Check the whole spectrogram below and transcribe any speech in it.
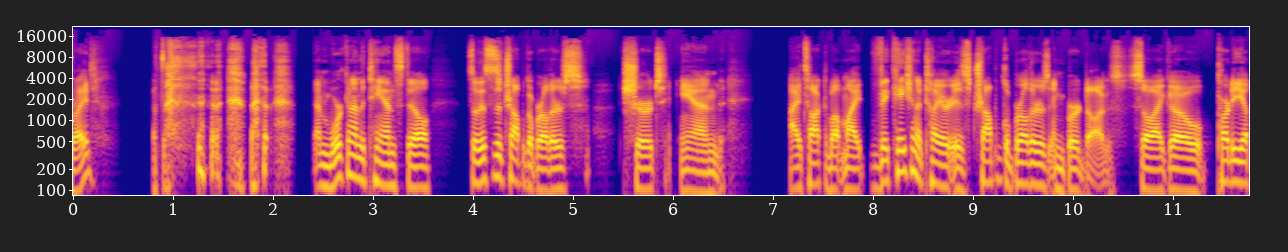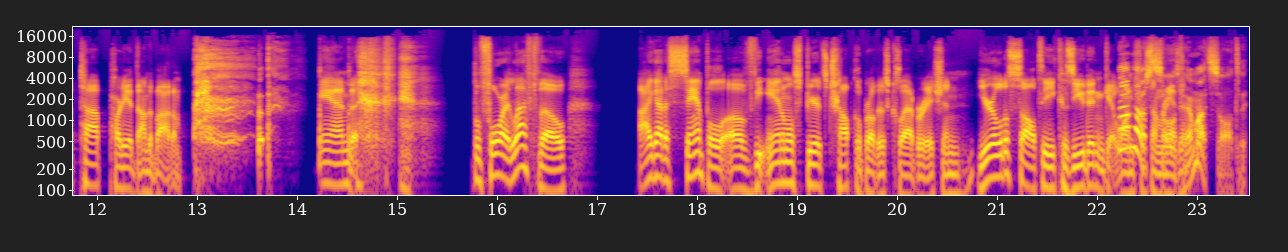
Right? I'm working on the tan still. So this is a Tropical Brothers shirt, and I talked about my vacation attire is Tropical Brothers and Bird Dogs. So I go party up top, party down the bottom. and before I left, though, I got a sample of the Animal Spirits Tropical Brothers collaboration. You're a little salty because you didn't get one for some salty. reason. I'm not salty.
